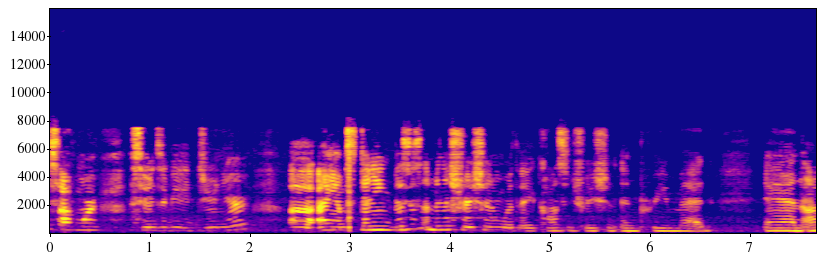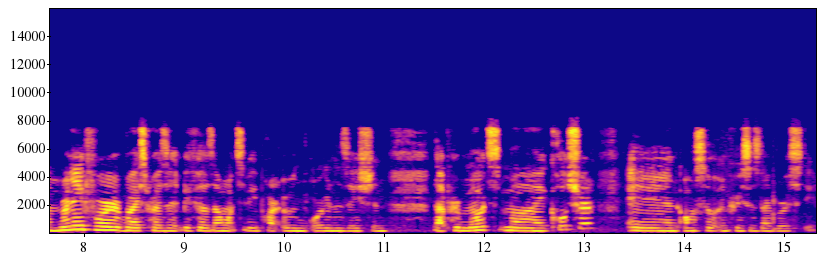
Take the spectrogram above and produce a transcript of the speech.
sophomore, soon to be junior. Uh, I am studying business administration with a concentration in pre med. And I'm running for vice president because I want to be part of an organization that promotes my culture and also increases diversity.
